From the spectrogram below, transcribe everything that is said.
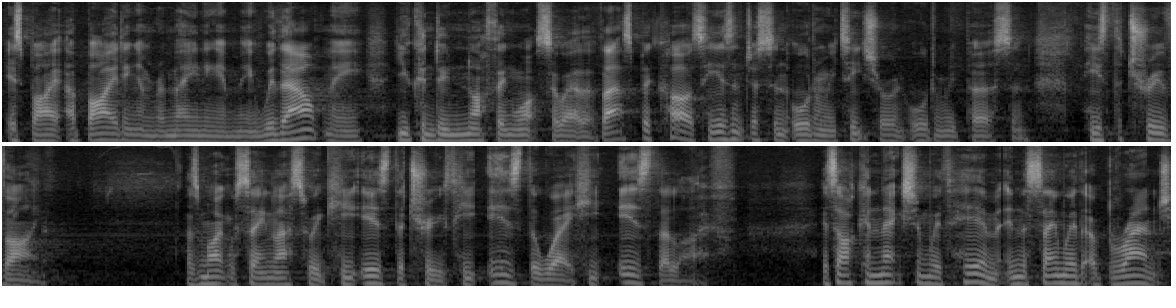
is by abiding and remaining in me. Without me, you can do nothing whatsoever. That's because he isn't just an ordinary teacher or an ordinary person, he's the true vine. As Mike was saying last week, he is the truth, he is the way, he is the life. It's our connection with Him in the same way that a branch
